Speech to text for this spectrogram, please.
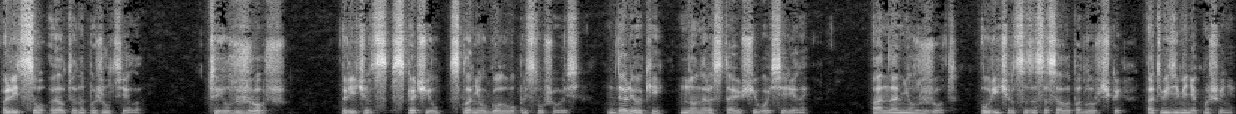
Лицо Элтона пожелтело. «Ты лжешь!» Ричардс вскочил, склонил голову, прислушиваясь. Далекий, но нарастающий вой сирены. «Она не лжет!» У Ричардса засосала под ложечкой. «Отведи меня к машине».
